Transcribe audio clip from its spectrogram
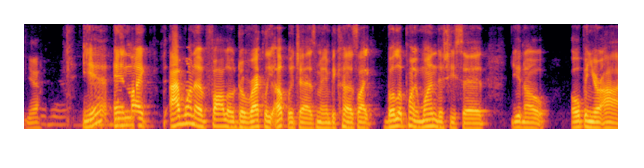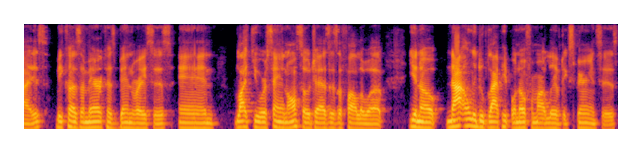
yeah Mhm. Yeah, and like I want to follow directly up with Jazzmin because like bullet point one that she said, you know, open your eyes because America's been racist, and like you were saying, also Jazz as a follow up. You know, not only do Black people know from our lived experiences,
